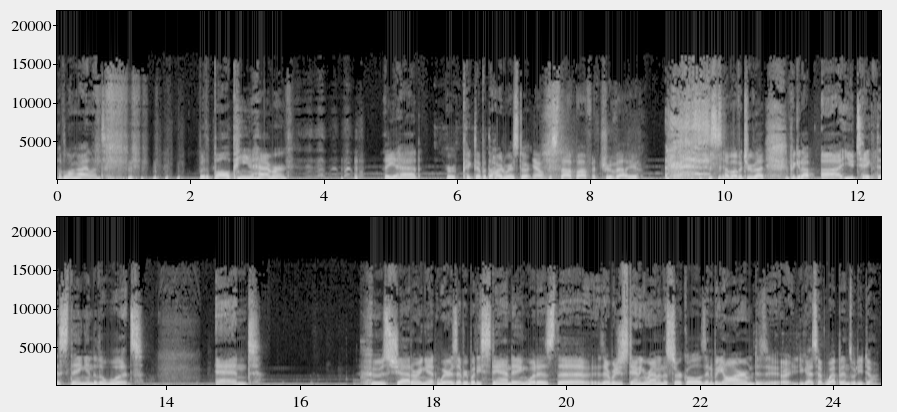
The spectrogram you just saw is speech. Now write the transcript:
of Long Island with a ball peen hammer that you had or picked up at the hardware store. Yeah, we stop off at True Value. above a true value. Pick it up. Uh, you take this thing into the woods, and who's shattering it? Where is everybody standing? What is the? Is everybody just standing around in a circle? Is anybody armed? Is it, uh, you guys have weapons? What are you doing?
